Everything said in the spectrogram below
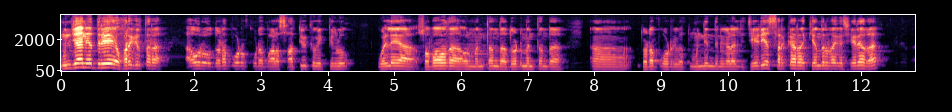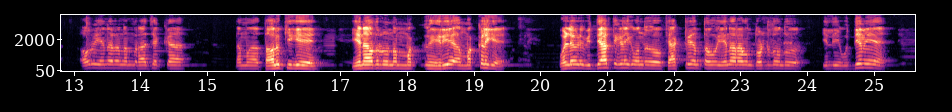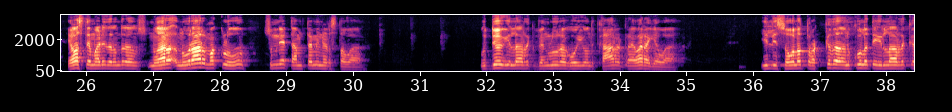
ಮುಂಜಾನೆ ಎದ್ದರೆ ಹೊರಗಿರ್ತಾರ. ಅವರು ದೊಡ್ಡಪ್ಪ ಕೂಡ ಬಹಳ ಸಾತ್ವಿಕ ವ್ಯಕ್ತಿಗಳು. ಒಳ್ಳೆಯ ಸ್ವಭಾವದ ಅವ್ರ ಮಂತಂದ ದೊಡ್ಡ ಮಂತಂದ ಆ, ದೊಡ್ಡಪ್ಪ ಗೌಡ್ರು ಇವತ್ತು ಮುಂದಿನ ದಿನಗಳಲ್ಲಿ ಜೆ ಡಿ ಎಸ್ ಸರ್ಕಾರ ಕೇಂದ್ರದಾಗ ಸೇರ್ಯದ. ಅವರು ಏನಾರ ನಮ್ಮ ರಾಜ್ಯಕ್ಕೆ, ನಮ್ಮ ತಾಲೂಕಿಗೆ ಏನಾದರೂ ನಮ್ಮ ಮಕ್, ಹಿರಿಯ ಮಕ್ಕಳಿಗೆ, ಒಳ್ಳೆ ಒಳ್ಳೆ ವಿದ್ಯಾರ್ಥಿಗಳಿಗೆ ಒಂದು ಫ್ಯಾಕ್ಟ್ರಿ ಅಂತವು ಏನಾರ ಒಂದು ದೊಡ್ಡದೊಂದು ಇಲ್ಲಿ ಉದ್ಯಮಿ ವ್ಯವಸ್ಥೆ ಮಾಡಿದಾರಂದ್ರೆ ನೂರ, ನೂರಾರು ಮಕ್ಕಳು ಸುಮ್ಮನೆ ಟಮ್ ಟಮಿ ನಡೆಸ್ತಾವ. ಉದ್ಯೋಗ ಇಲ್ಲಾರ್ದಕ್ಕೆ ಬೆಂಗಳೂರಾಗ ಹೋಗಿ ಒಂದು ಕಾರ್ ಡ್ರೈವರ್ ಆಗ್ಯಾವ. ಇಲ್ಲಿ ಸವಲತ್ತು ರೊಕ್ಕದ ಅನುಕೂಲತೆ ಇರ್ಲಾರ್ದಕ್ಕ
